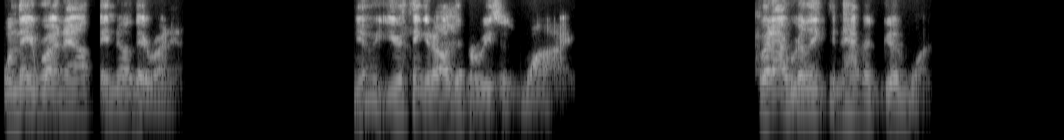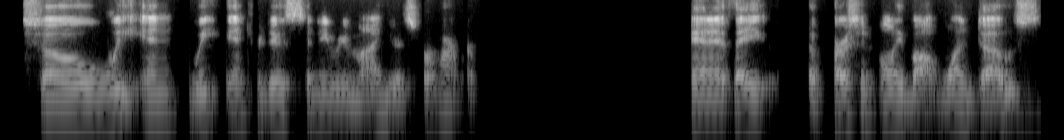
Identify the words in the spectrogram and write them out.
when they run out, they know they run out. You know, you're thinking all different reasons why. But I really didn't have a good one. So we in, we introduced any reminders for heartworm. And if they a person only bought one dose,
